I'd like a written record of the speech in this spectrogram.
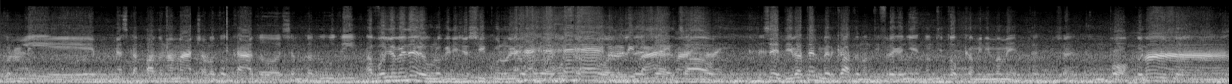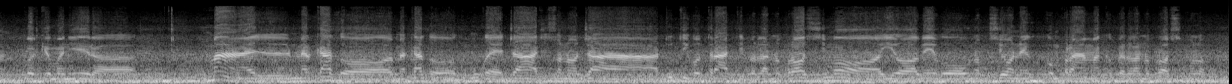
quello lì mi è scappato una marcia, l'ho toccato e siamo caduti. Ah, voglio vedere uno che dice sì, quello lì lo volevo buttare fuori. Lì vai, cioè, vai, ciao. vai. Senti, a te il mercato non ti frega niente, non ti tocca minimamente, cioè un po', quel- Ma- in qualche maniera. Ma il mercato, il mercato comunque già ci sono già tutti i contratti per l'anno prossimo, io avevo un'opzione con Pramac per l'anno prossimo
